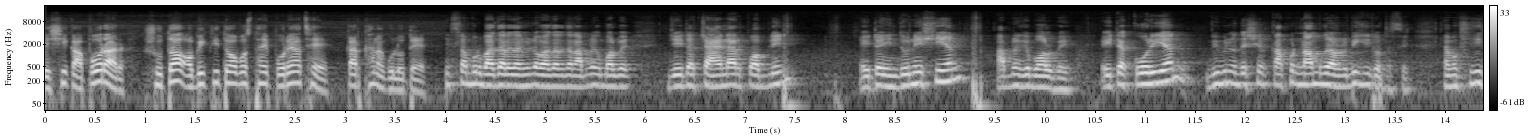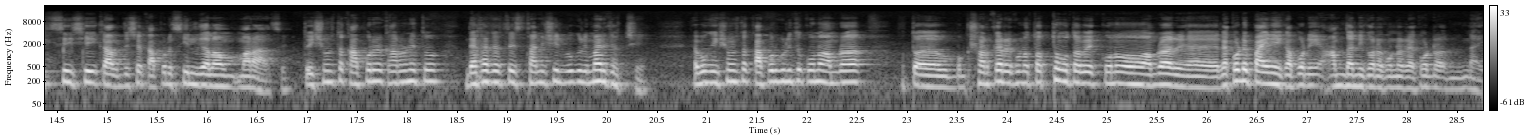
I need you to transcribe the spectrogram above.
বেশি কাপড় আর সুতা অবিকৃত অবস্থায় পড়ে আছে কারখানাগুলোতে। ইসলামপুর বাজারে যান, বিভিন্ন বাজারে যান, আপনাকে বলবে যে এটা চায়নার পবলিন এটা ইন্দোনেশিয়ান, আপনাকে বলবে এইটা কোরিয়ান, বিভিন্ন দেশের কাপড় নামগুলো আমরা বিক্রি করতেছে এবং সেই সেই দেশের কাপড়ের সিলগালাও মারা আছে। তো এই সমস্ত কাপড়ের কারণে তো দেখা যাচ্ছে স্থানীয় শিল্পগুলি মার খাচ্ছে এবং এই সমস্ত কাপড়গুলি তো কোনো আমরা সরকারের কোনো তথ্য মোতাবেক কোনো আমরা রেকর্ডে পাইনি কাপড় আমদানি করার কোনো রেকর্ড নাই।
